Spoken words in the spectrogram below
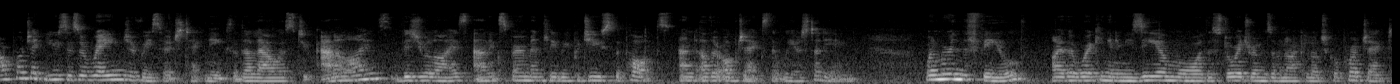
Our project uses a range of research techniques that allow us to analyse, visualise and experimentally reproduce the pots and other objects that we are studying. When we're in the field, either working in a museum or the storage rooms of an archaeological project,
